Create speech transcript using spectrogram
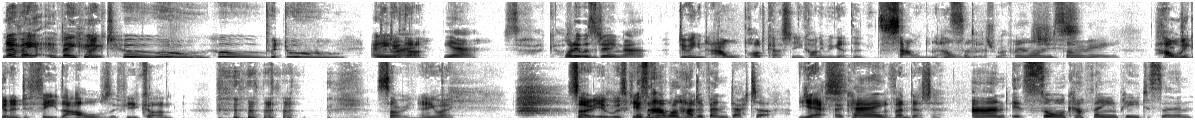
no, they they hoot, Wait. hoo, hoo. Do Anyway, yeah. Oh, God. Well, it was doing that. Doing an owl podcast and you can't even get the sound an owl So- does, right? Well, I'm Jeez. sorry. How are we going to defeat the owls if you can't? Sorry. Anyway, so it was keeping This up owl at had night. a vendetta, yes, okay? a vendetta. and it saw Kathleen Peterson,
